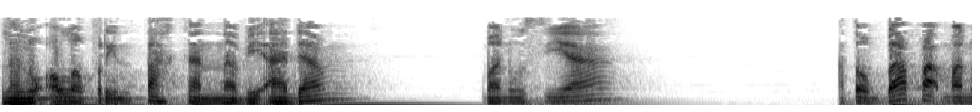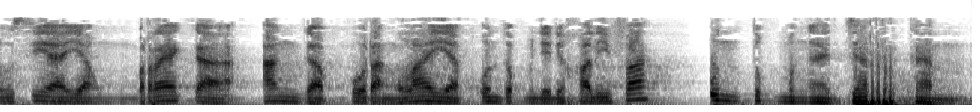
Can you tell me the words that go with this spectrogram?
Lalu Allah perintahkan Nabi Adam manusia atau bapak manusia yang mereka anggap kurang layak untuk menjadi khalifah untuk mengajarkan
